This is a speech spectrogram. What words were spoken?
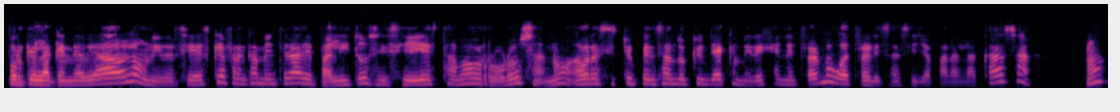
porque la que me había dado la universidad es que francamente era de palitos y sí estaba horrorosa, ¿no? Ahora sí estoy pensando que un día que me dejen entrar me voy a traer esa silla para la casa, ¿no?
